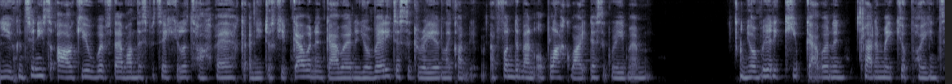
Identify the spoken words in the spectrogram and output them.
you continue to argue with them on this particular topic and you just keep going and going and you're really disagreeing like on a fundamental black white disagreement and you'll really keep going and trying to make your point,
